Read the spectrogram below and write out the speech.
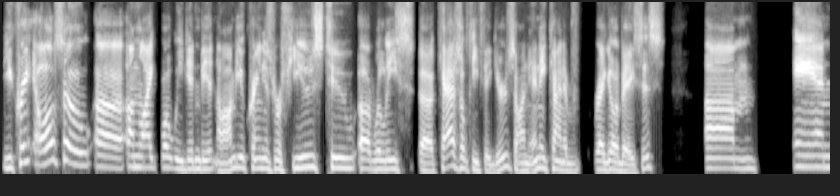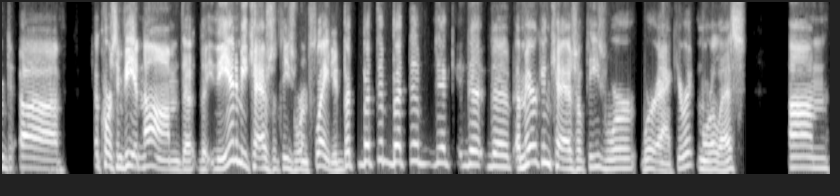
Ukraine also, uh, unlike what we did in Vietnam, Ukraine has refused to uh, release uh, casualty figures on any kind of regular basis. Um, and uh, of course, in Vietnam, the, the, the, enemy casualties were inflated, but but the but the the the, the American casualties were were accurate, more or less. Um,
